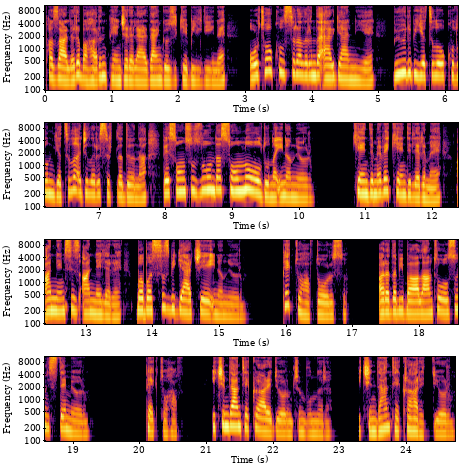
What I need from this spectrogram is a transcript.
pazarları baharın pencerelerden gözükebildiğine, ortaokul sıralarında ergenliğe, büyülü bir yatılı okulun yatılı acıları sırtladığına ve sonsuzluğun da sonlu olduğuna inanıyorum. Kendime ve kendilerime, annemsiz annelere, babasız bir gerçeğe inanıyorum. Pek tuhaf doğrusu. Arada bir bağlantı olsun istemiyorum. Pek tuhaf. İçimden tekrar ediyorum tüm bunları. İçinden tekrar et diyorum.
